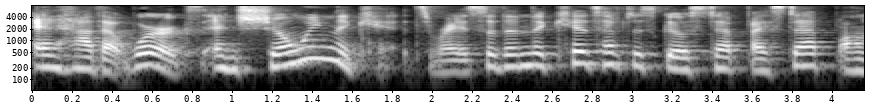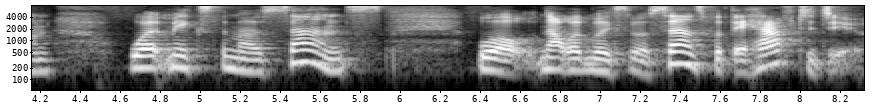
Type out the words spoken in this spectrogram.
and how that works, and showing the kids, right? So then the kids have to go step by step on what makes the most sense well, not what makes the most sense, what they have to do,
